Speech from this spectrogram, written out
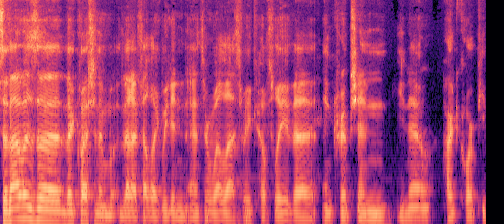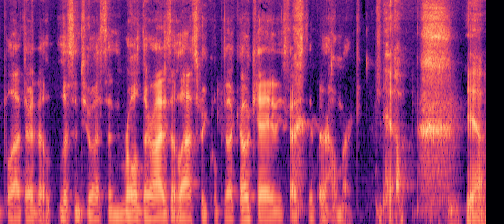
So that was uh, the question that I felt like we didn't answer well last week. Hopefully, the encryption, you know, hardcore people out there that listened to us and rolled their eyes at last week will be like, okay, these guys did their homework. Yeah, yeah.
